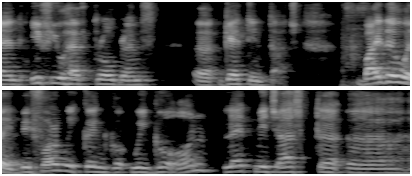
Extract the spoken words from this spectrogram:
And if you have problems, uh, get in touch. By the way, before we can go, we go on, let me just uh, uh,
